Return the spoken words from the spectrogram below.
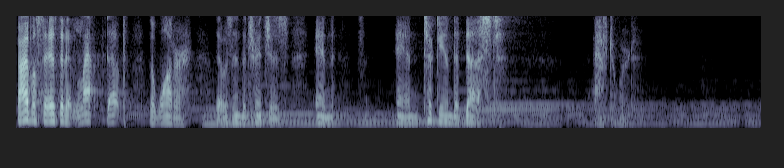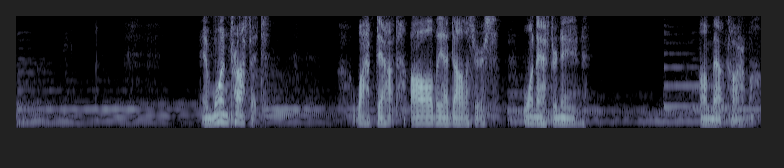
Bible says that it lapped up the water that was in the trenches and, and took in the dust afterward. And one prophet wiped out all the idolaters one afternoon on Mount Carmel.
